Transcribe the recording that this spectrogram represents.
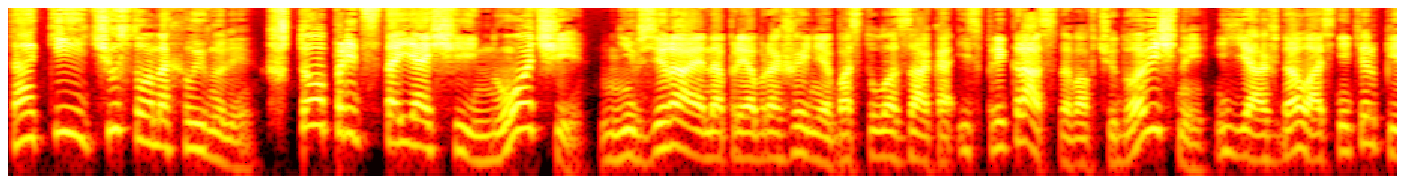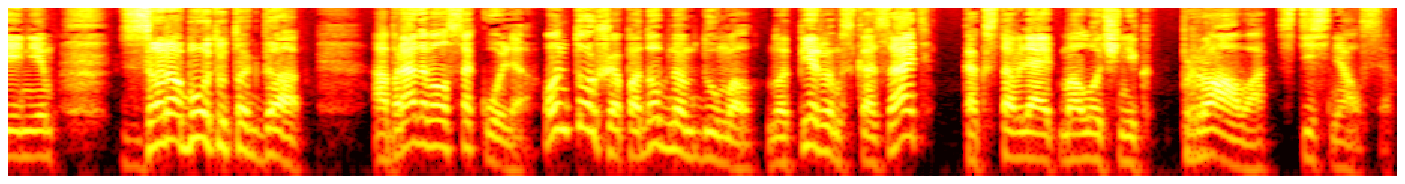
такие чувства нахлынули, что предстоящей ночи, невзирая на преображение Бастулазака из прекрасного в чудовищный, я ждала с нетерпением. «За работу тогда!» Обрадовался Коля. Он тоже о подобном думал, но первым сказать, как вставляет молочник право стеснялся.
